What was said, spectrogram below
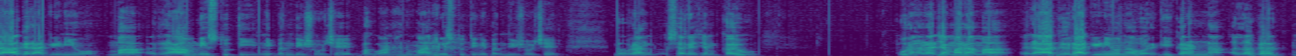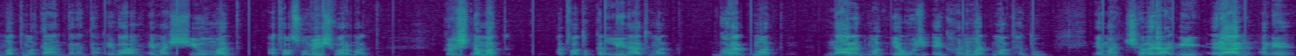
રાગ રાગીણીઓમાં રામની સ્તુતિની બંદીશો છે, ભગવાન હનુમાનની સ્તુતિની બંદીશો છે. ગૌરાંગ સરે જેમ કહ્યું, પુરાણા જમાનામાં રાગ રાગીણીઓના વર્ગીકરણના અલગ અલગ મત મતાંતર હતા. એવા એમાં શિવ મત અથવા સોમેશ્વર મત, કૃષ્ણ મત અથવા તો કલ્લીનાથ મત, ભરત મત નારદ મત એવું જ એક હનુમત મત હતું. એમાં છ રાગી, રાગ અને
